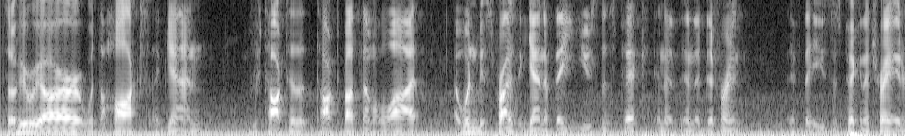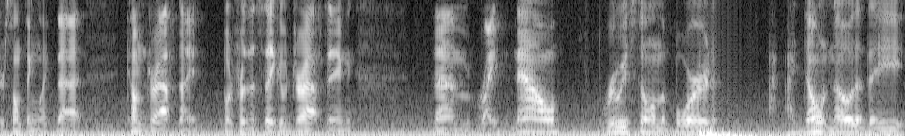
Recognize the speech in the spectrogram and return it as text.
So here we are with the Hawks again. We've talked to talked about them a lot. I wouldn't be surprised again if they use this pick in a, in a different if they use this pick in a trade or something like that come draft night. But for the sake of drafting them right now, Rui's still on the board. I don't know that they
